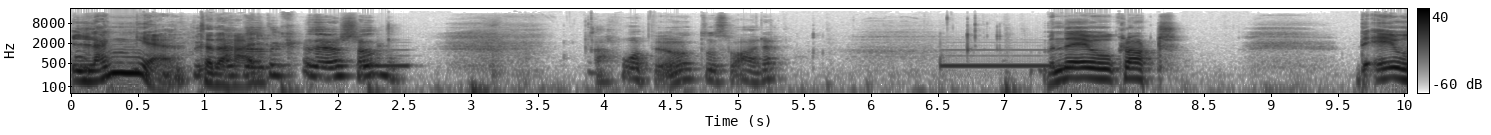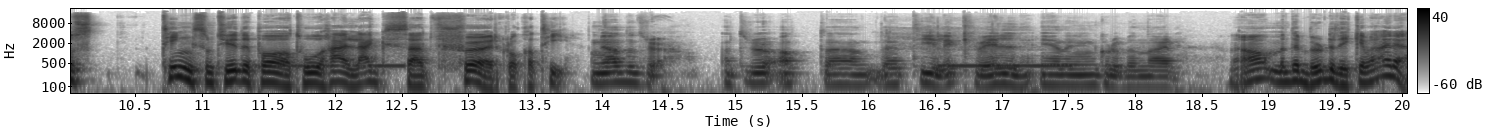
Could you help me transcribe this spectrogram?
lenge til det her. Det, det, det har jeg skjønt. Jeg håper jo at hun svarer. Men det er jo klart Det er jo ting som tyder på at hun her legger seg før klokka ti. Ja, det tror jeg. Jeg tror at eh, det er tidlig kveld i den klubben der. Ja, men det burde det ikke være.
